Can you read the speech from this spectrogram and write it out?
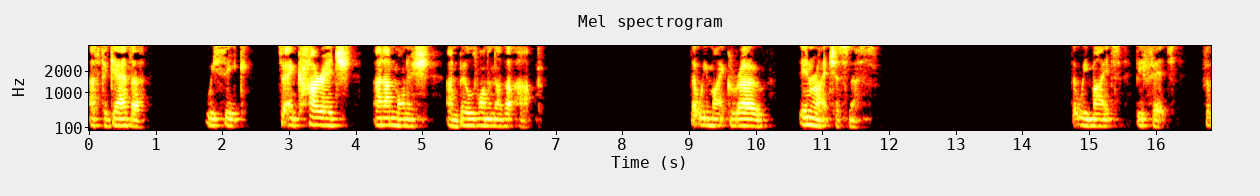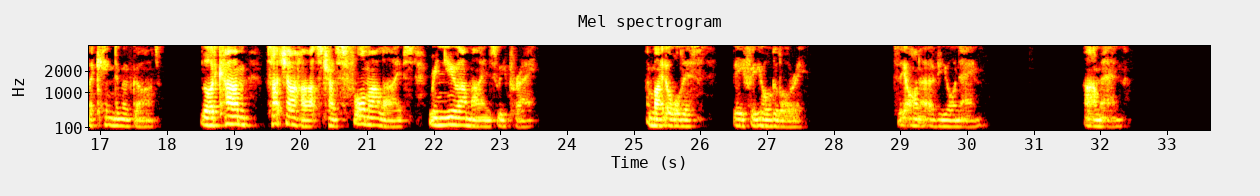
as together we seek to encourage and admonish and build one another up, that we might grow in righteousness, that we might be fit for the kingdom of God. Lord, come, touch our hearts, transform our lives, renew our minds, we pray. And might all this be for your glory, to the honour of your name. Amen.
